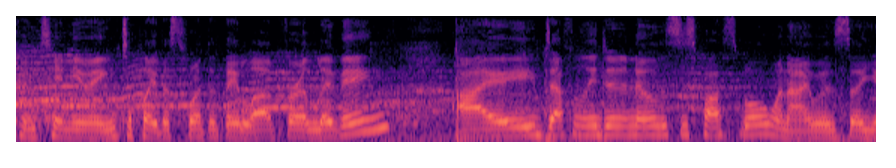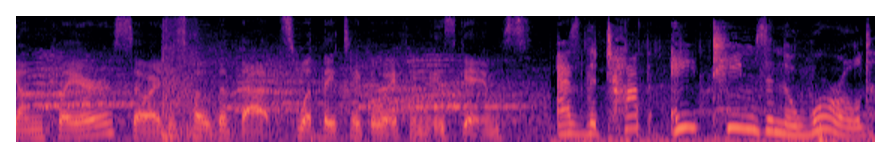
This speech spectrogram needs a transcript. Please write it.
continuing to play the sport that they love for a living. I definitely didn't know this was possible when I was a young player, so I just hope that that's what they take away from these games. As the top eight teams in the world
